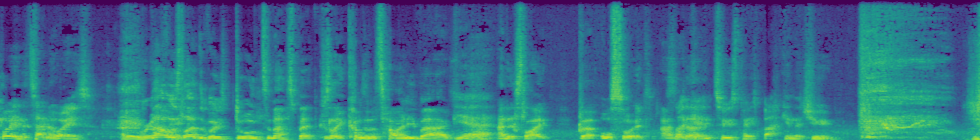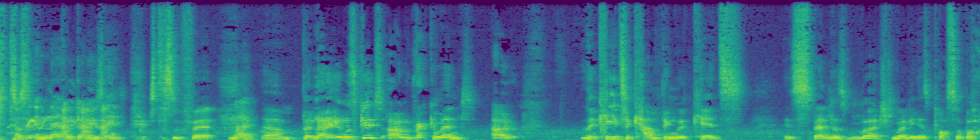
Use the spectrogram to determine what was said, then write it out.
Putting the tent away is horrific. that was like the most daunting aspect because like it comes in a tiny bag. Yeah. And it's like, but all sorted. And, It's like uh, getting toothpaste back in the tube. It just doesn't. It never goes in. It just doesn't fit. No. Um, but no, it was good. I would recommend. I would- the key to camping with kids is spend as much money as possible.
